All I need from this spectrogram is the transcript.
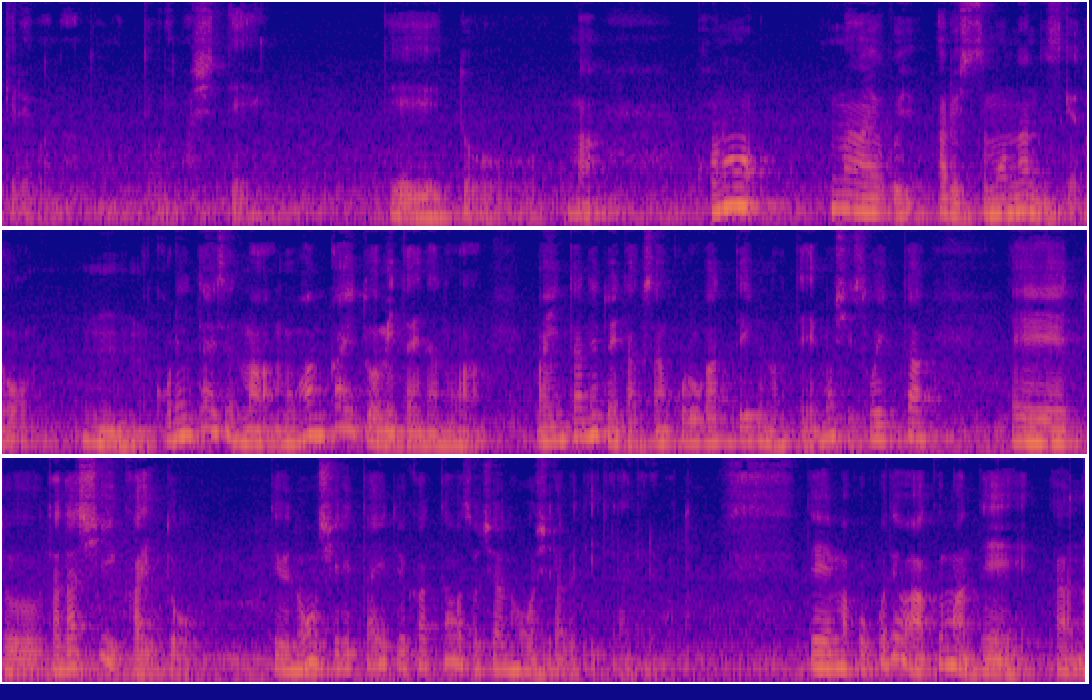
ければなと思っておりまして。えっ、とまあこのまあよくある質問なんですけどうん、これに対する、まあ、模範回答みたいなのは、まあ、インターネットにたくさん転がっているのでもしそういった、えーと、正しい回答っていうのを知りたいという方はそちらの方を調べていただければと。で、まあ、ここではあくまであの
